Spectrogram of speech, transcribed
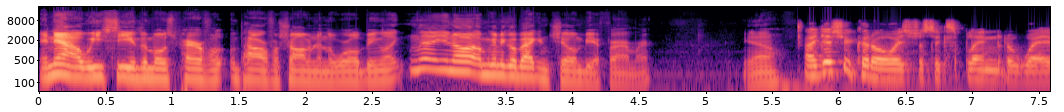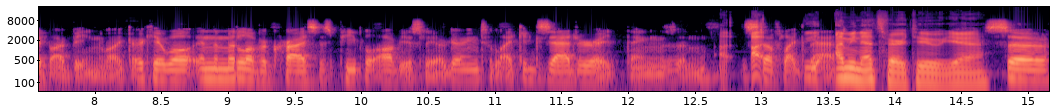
And now we see the most powerful powerful shaman in the world being like, nah, you know what, I'm gonna go back and chill and be a farmer. You know? I guess you could always just explain it away by being like, okay, well, in the middle of a crisis, people obviously are going to like exaggerate things and stuff like that. I mean, that's fair too, yeah. So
